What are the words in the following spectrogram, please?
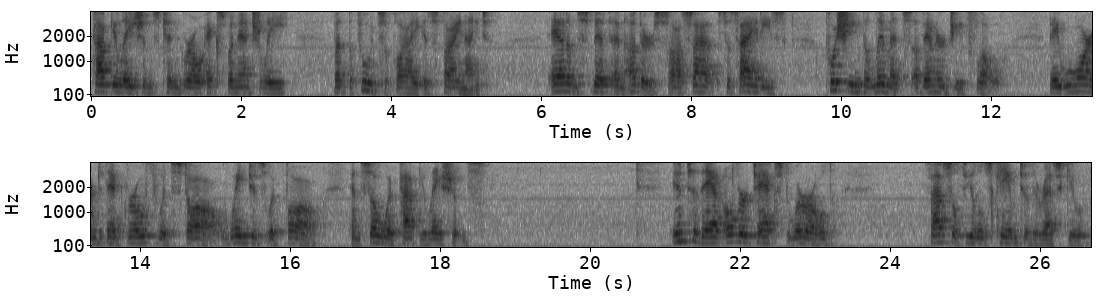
populations can grow exponentially, but the food supply is finite. Adam Smith and others uh, saw societies pushing the limits of energy flow. They warned that growth would stall, wages would fall, and so would populations. Into that overtaxed world, fossil fuels came to the rescue.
